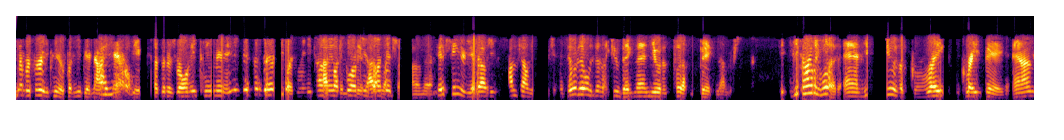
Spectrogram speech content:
number three too, but he did not I know. because of his role. And he came in and he did some dirty work. I mean, he I came in scored a few buckets. His senior year, bro. He, I'm telling you, if it would have only been like two big men, he would have put up big numbers. He, he probably would, and he, he was a great, great big. And I'm,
